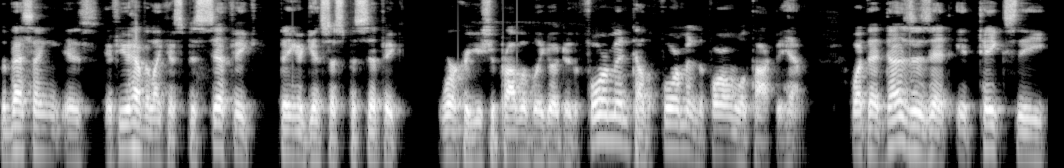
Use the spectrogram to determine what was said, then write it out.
the best thing is if you have a, like a specific thing against a specific worker, you should probably go to the foreman, tell the foreman, and the foreman will talk to him. What that does is it it takes the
